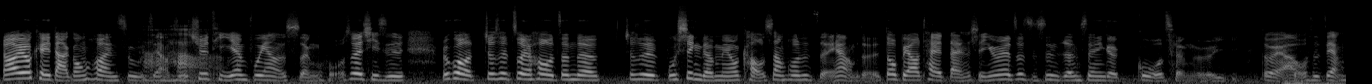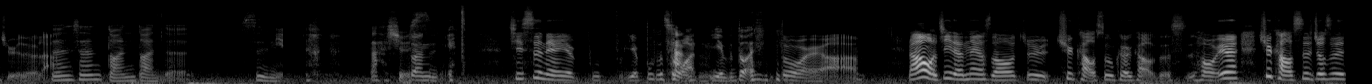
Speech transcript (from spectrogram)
然后又可以打工换宿这样子去体验不一样的生活。所以其实如果就是最后真的就是不幸的没有考上或是怎样的，都不要太担心，因为这只是人生一个过程而已。对啊，我是这样觉得啦。人生短短的四年，大学四年其实四年也不也不不短长，也不短。对啊。然后我记得那个时候去去考数科考的时候，因为去考试就是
